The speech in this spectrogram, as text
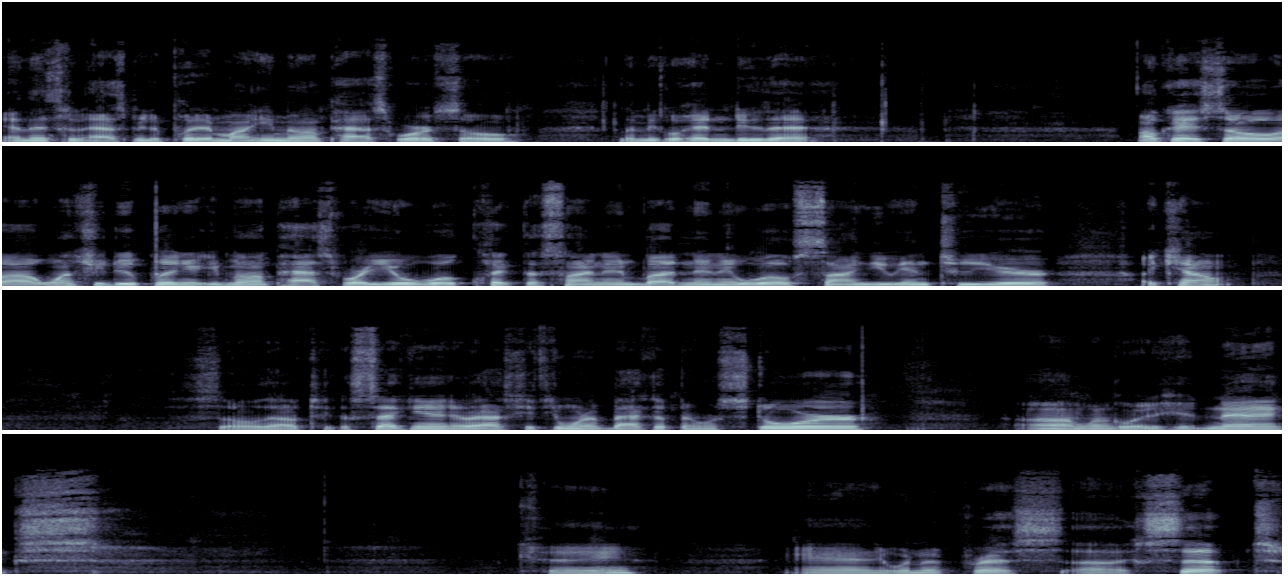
and then it's gonna ask me to put in my email and password. So let me go ahead and do that. Okay, so uh, once you do put in your email and password, you will click the sign in button and it will sign you into your account. So that'll take a second. It'll ask you if you want to back up and restore. I'm going to go ahead and hit next. Okay. And you're going to press uh, accept.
